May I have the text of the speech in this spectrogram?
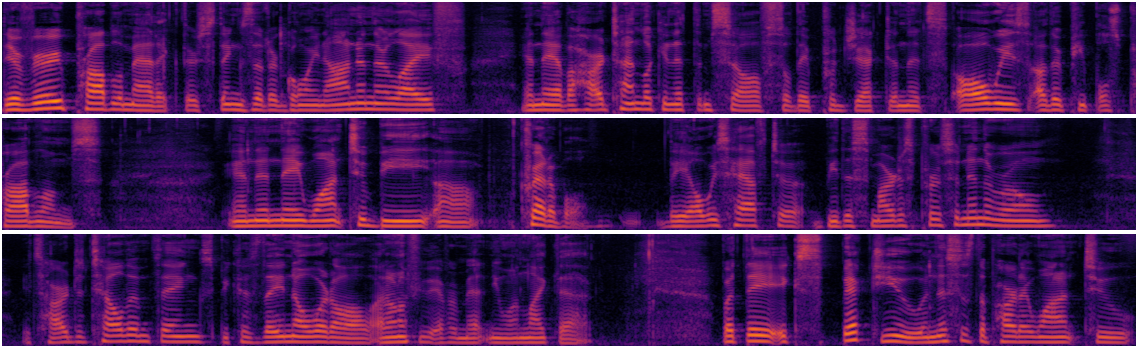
They're very problematic. There's things that are going on in their life and they have a hard time looking at themselves, so they project, and it's always other people's problems. And then they want to be uh, credible. They always have to be the smartest person in the room. It's hard to tell them things because they know it all. I don't know if you've ever met anyone like that. But they expect you, and this is the part I want to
